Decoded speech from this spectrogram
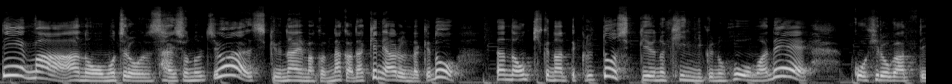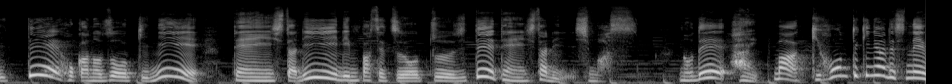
でまああのもちろん最初のうちは子宮内膜の中だけにあるんだけどだんだん大きくなってくると子宮の筋肉の方までこう広がっていって他の臓器に転移したりリンパ節を通じて転移したりします。ので、はい、まあ基本的にはですね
